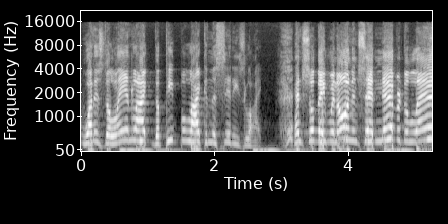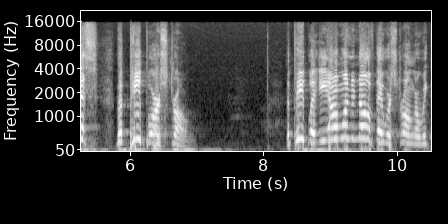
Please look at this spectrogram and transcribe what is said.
what is the land like, the people like, and the cities like. And so they went on and said, Nevertheless, the people are strong. The people, I want to know if they were strong or weak.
